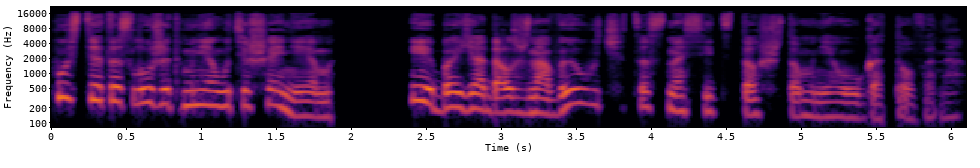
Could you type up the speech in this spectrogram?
Пусть это служит мне утешением, ибо я должна выучиться сносить то, что мне уготовано.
